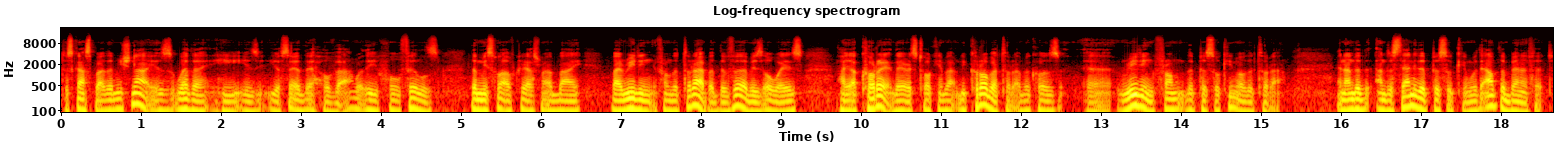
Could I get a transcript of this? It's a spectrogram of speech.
discussed by the Mishnah is whether he is Yosef Hova, whether he fulfills the mitzvah of Kriyat Shema by, by reading from the Torah, but the verb is always Hayakore, there it's talking about Likroba Torah because uh, reading from the Pesukim of the Torah and under the, understanding the Pesukim without the benefit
